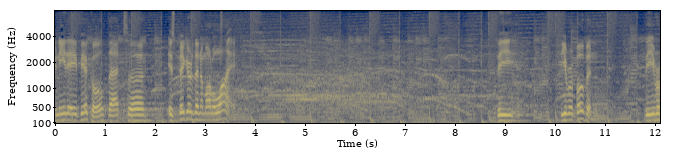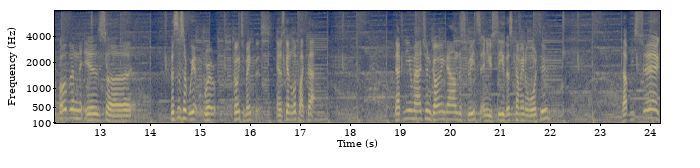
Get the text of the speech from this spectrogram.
We need a vehicle that uh, is bigger than a Model Y. The, the Robovan. The Robovan is, uh, this is, a, we, we're going to make this, and it's going to look like that. Now, can you imagine going down the streets and you see this coming towards you? That'd be sick.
